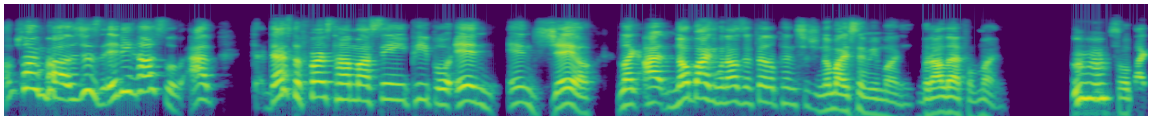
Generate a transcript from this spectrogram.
I'm talking about it's just any hustle. I that's the first time I seen people in in jail. Like I nobody when I was in federal penitentiary, nobody sent me money, but I left with money. hmm So like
